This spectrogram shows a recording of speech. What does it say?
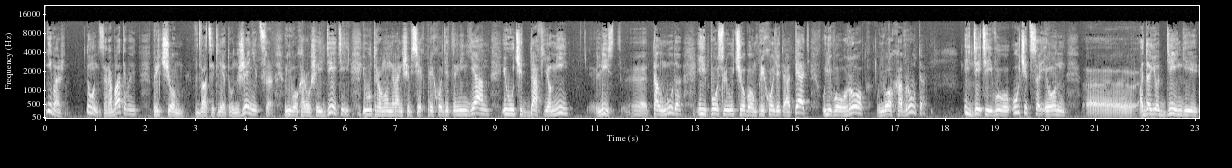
неважно. Но он зарабатывает, причем в 20 лет он женится, у него хорошие дети, и утром он раньше всех приходит на миньян и учит даф йоми, лист э, Талмуда, и после учебы он приходит опять, у него урок, у него хаврута, и дети его учатся, и он э, отдает деньги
